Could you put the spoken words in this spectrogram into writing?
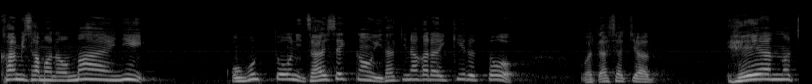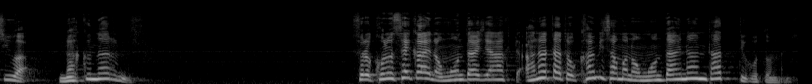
神様の前に本当に在籍感を抱きながら生きると私たちは平安の地はなくなるんです。それはこの世界の問題じゃなくてあなたと神様の問題なんだっていうことなんです。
